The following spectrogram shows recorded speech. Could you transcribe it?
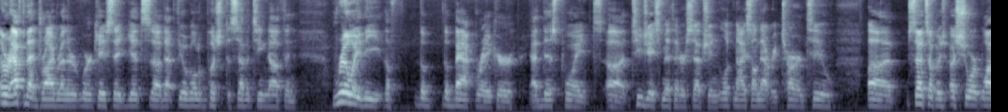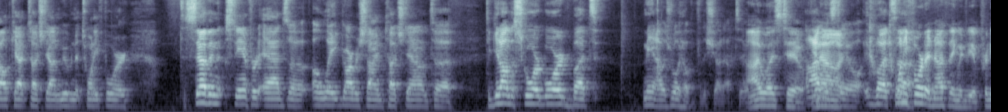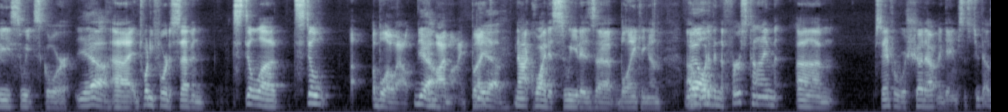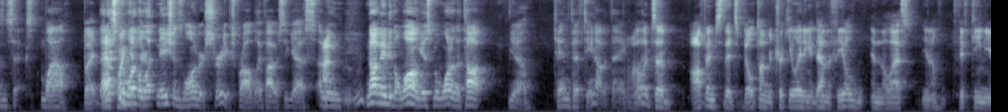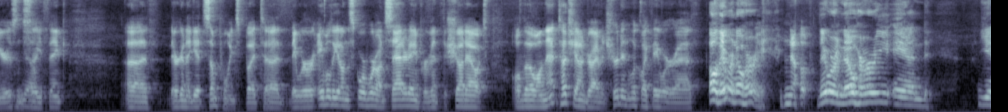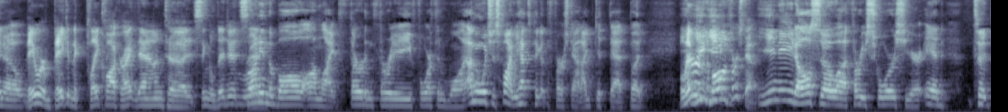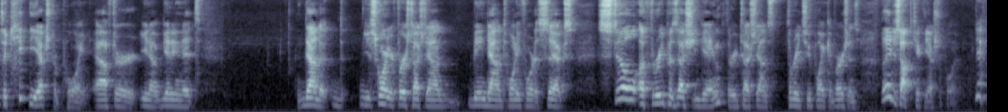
or after that drive rather, where K State gets uh, that field goal to push it to seventeen nothing, really the the the the backbreaker at this point. Uh, T.J. Smith interception looked nice on that return too. Uh, sets up a, a, short Wildcat touchdown, moving twenty four to seven. Stanford adds a, a late garbage time touchdown to to get on the scoreboard, but man, I was really hoping for the shutout too. I was too. You I know, was too. But twenty-four uh, to nothing would be a pretty sweet score. Yeah. Uh, and twenty-four to seven, still uh, still a blowout yeah. in my mind, but yeah. not quite as sweet as uh, blanking them. Uh, well, would have been the first time um, Stanford was shut out in a game since 2006. Wow. But that has to be one of the there. nation's longer streaks, probably, if I was to guess. I mean, I, mm-hmm. not maybe the longest, but one of the top, you know, 10, 15, I would think. Well, it's a offense that's built on matriculating it down the field in the last, you know, 15 years, and yeah. so you think uh, they're going to get some points. But uh, they were able to get on the scoreboard on Saturday and prevent the shutout. Although on that touchdown drive, it sure didn't look like they were. Uh, oh, they were in no hurry. no, they were in no hurry, and you know they were baking the play clock right down to single digits, running and... the ball on like third and three, fourth and one. I mean, which is fine. You have to pick up the first down. I get that, but well, they were running the ball on first down. You need also uh, three scores here, and to to kick the extra point after you know getting it down to you scoring your first touchdown, being down twenty four to six. Still a three possession game, three touchdowns, three two point conversions. But they just have to kick the extra point. Yeah,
